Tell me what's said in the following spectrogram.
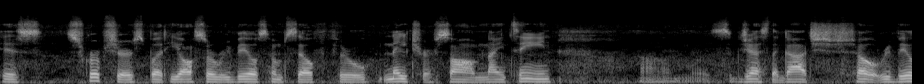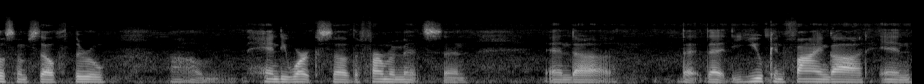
His scriptures, but He also reveals Himself through nature. Psalm 19 um, suggests that God show, reveals Himself through um, handiworks of the firmaments and and uh, that that you can find God in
